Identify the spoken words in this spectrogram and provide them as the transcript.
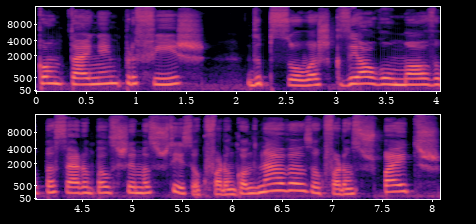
contêm perfis de pessoas que de algum modo passaram pelo sistema de justiça, ou que foram condenadas, ou que foram suspeitos.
